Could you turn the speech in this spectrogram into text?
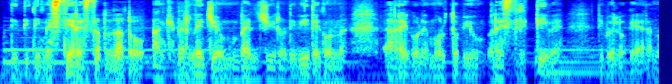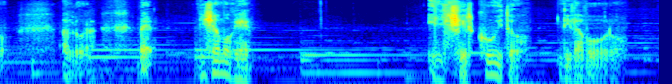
di, di mestiere è stato dato anche per legge un bel giro di vite con regole molto più restrittive di quello che erano allora. Beh, diciamo che il circuito di lavoro,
